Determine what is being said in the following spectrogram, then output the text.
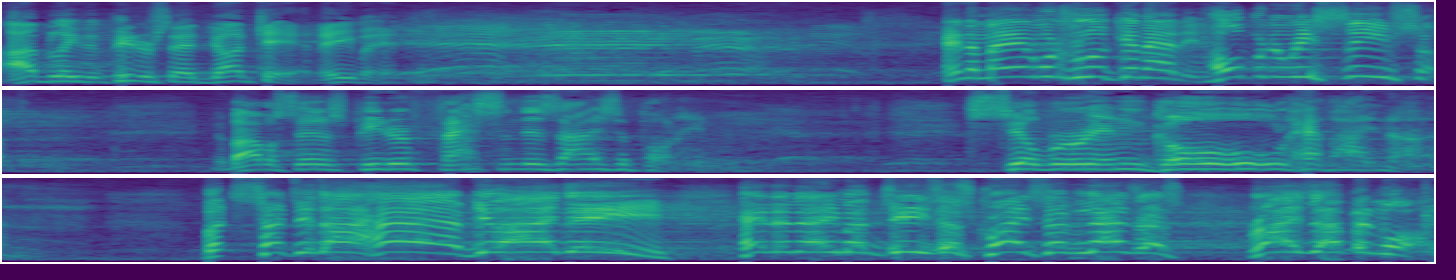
I believe that Peter said, God can. Amen. And the man was looking at him, hoping to receive something. The Bible says Peter fastened his eyes upon him. Silver and gold have I none. But such as I have, give I thee. In the name of Jesus Christ of Nazareth, rise up and walk.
